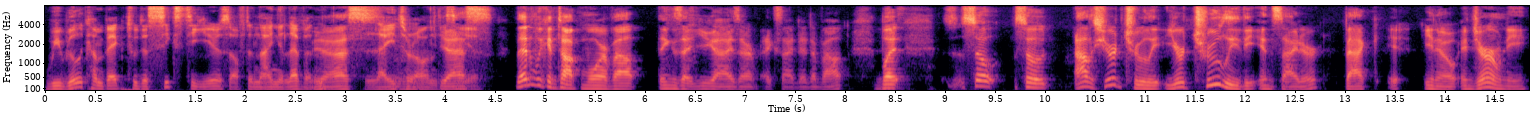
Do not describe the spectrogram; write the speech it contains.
We will come back to the 60 years of the 911 Yes. later on this yes. Then we can talk more about things that you guys are excited about. But so so Alex, you're truly you're truly the insider back you know in Germany.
